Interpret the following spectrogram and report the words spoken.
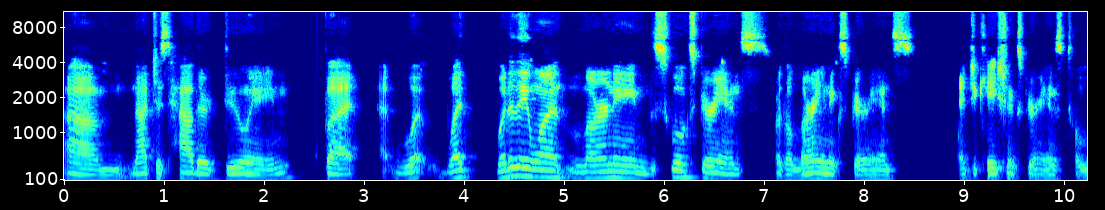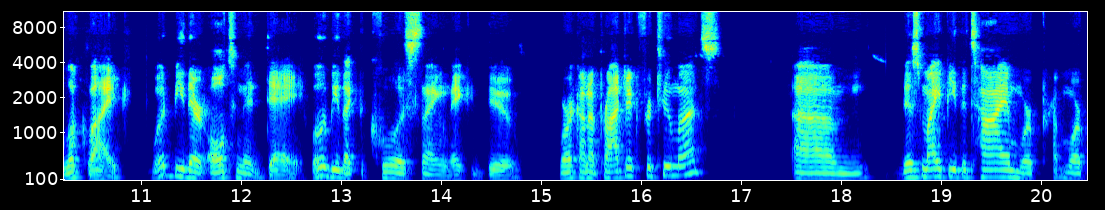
um, not just how they're doing, but what what what do they want learning the school experience or the learning experience, education experience to look like? What would be their ultimate day? What would be like the coolest thing they could do? Work on a project for two months. Um, this might be the time where more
